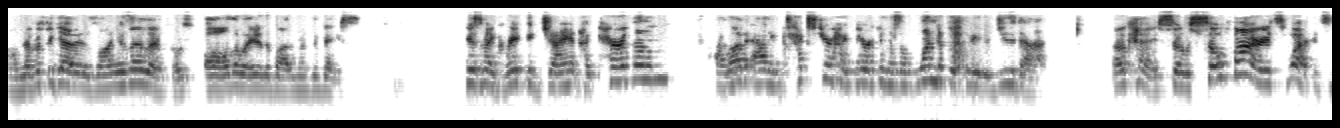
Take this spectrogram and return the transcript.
I'll never forget it as long as I live, goes all the way to the bottom of the vase. Here's my great big giant hypericum. I love adding texture. Hypericum is a wonderful way to do that. Okay, so, so far it's what? It's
